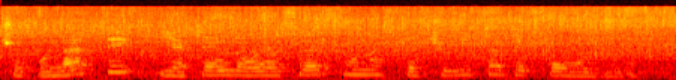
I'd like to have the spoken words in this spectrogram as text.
chocolate y acá le voy a hacer unas pechuguitas de pollo.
